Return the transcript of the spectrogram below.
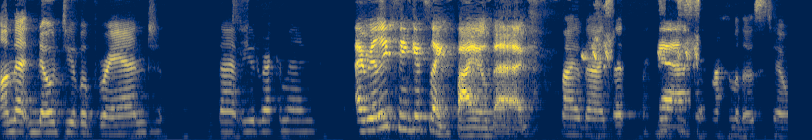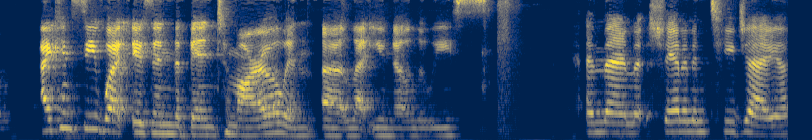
on that note, do you have a brand that you'd recommend? I really think it's like BioBag. BioBag. That, Yeah. we can have some of those too. I can see what is in the bin tomorrow and uh, let you know, Luis. And then Shannon and TJ.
